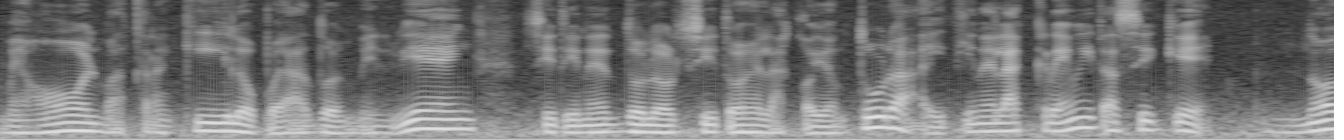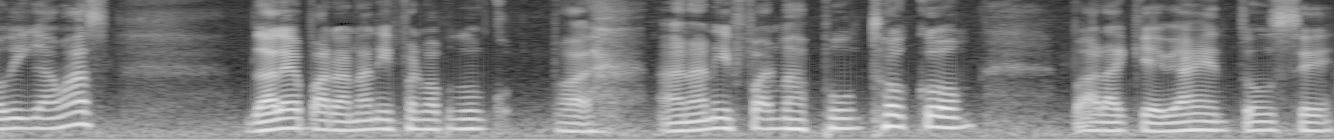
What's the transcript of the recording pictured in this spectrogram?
mejor, más tranquilo, puedas dormir bien. Si tienes dolorcitos en las coyunturas, ahí tiene las cremitas, así que no diga más. Dale para ananifarmas.com para que veas entonces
